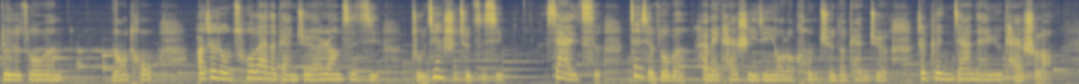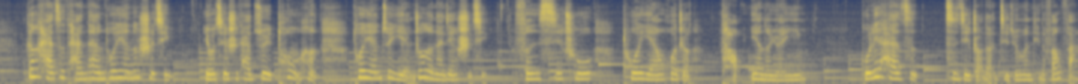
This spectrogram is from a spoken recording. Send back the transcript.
对着作文挠头，而这种挫败的感觉让自己逐渐失去自信。下一次再写作文，还没开始，已经有了恐惧的感觉，这更加难于开始了。跟孩子谈谈拖延的事情，尤其是他最痛恨、拖延最严重的那件事情，分析出拖延或者讨厌的原因。鼓励孩子自己找到解决问题的方法，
